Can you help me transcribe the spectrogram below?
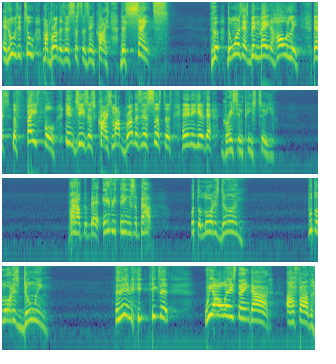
And who is it to? My brothers and sisters in Christ, the saints. The, the ones that's been made holy, that's the faithful in Jesus Christ, my brothers and sisters, and then he gives that grace and peace to you. Right off the bat, everything is about what the Lord has done what the Lord is doing. And then he, he says, We always thank God, our Father.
